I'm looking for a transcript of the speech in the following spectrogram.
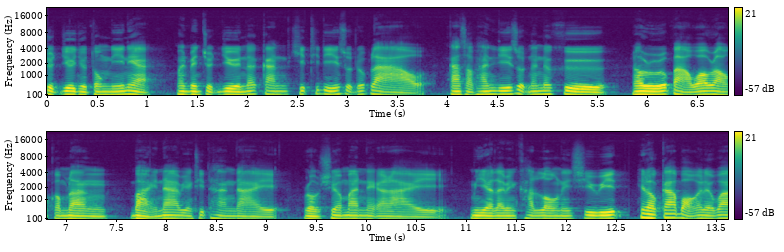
จุดยืนอยู่ตรงนี้เนี่ยมันเป็นจุดยืนและการคิดที่ดีที่สุดหรือเปล่า การสัมพันธ์ที่ดีที่สุดนั่นก็คือ เรารู้หรือเปล่าว่าเรากำลังบ่ายหน้าไปยังทิศทางใด เราเชื่อมั่นในอะไร มีอะไรเป็นคันลองในชีวิต ที่เรากล้าบอกกันเลยว่า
